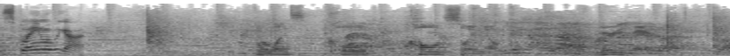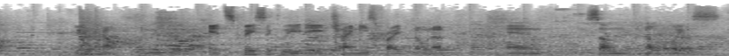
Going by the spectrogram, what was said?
Explain what we got. For once, cold, cold soy milk. Very rare. Youtiao. It's basically a Chinese fried donut and some dumplings.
